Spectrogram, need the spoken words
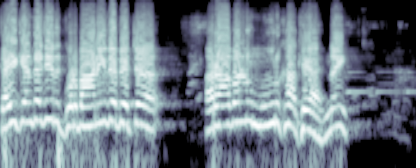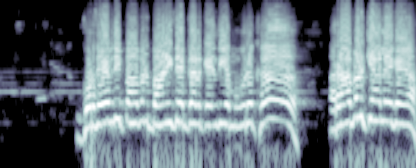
ਕਈ ਕਹਿੰਦੇ ਜੀ, ਗੁਰਬਾਣੀ ਦੇ ਵਿੱਚ ਰਾਵਣ ਨੂੰ ਮੂਰਖ ਆਖਿਆ ਨਹੀਂ। ਗੁਰਦੇਵ ਦੀ ਪਾਵਨ ਬਾਣੀ ਤੇ ਇੱਕ ਗੱਲ ਕਹਿੰਦੀ ਹੈ, ਮੂਰਖ ਰਾਵਣ ਕਿਆ ਲੈ ਗਿਆ?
